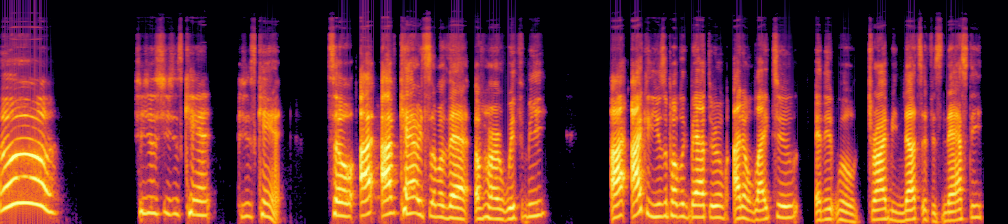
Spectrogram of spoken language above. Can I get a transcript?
oh she just she just can't she just can't. So I I've carried some of that of her with me. I I could use a public bathroom. I don't like to, and it will drive me nuts if it's nasty.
